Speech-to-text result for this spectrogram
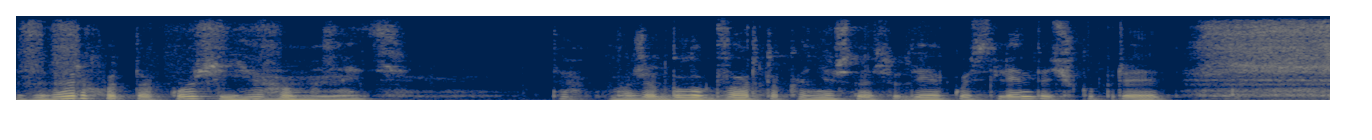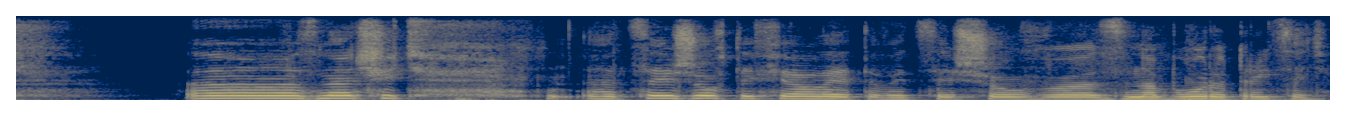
Зверху також є гаманець. Так, може було б варто, звісно, сюди якусь ленточку при. Е, значить, е, цей жовтий фіолетовий, це йшов з набору 30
